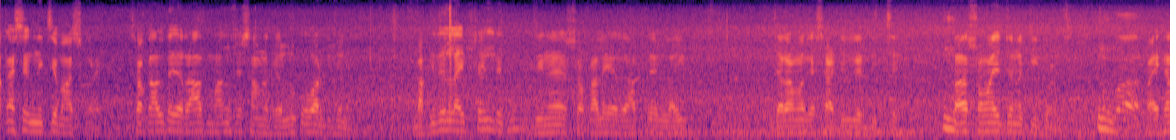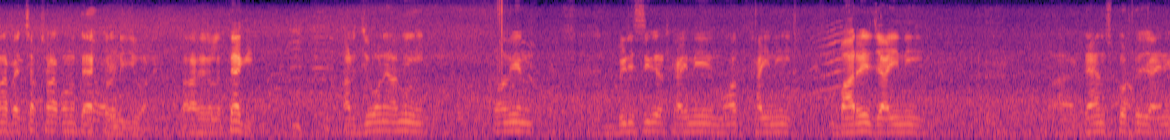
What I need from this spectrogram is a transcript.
আকাশের নিচে বাস করে। সকাল থেকে রাত মানুষের সামনে থাকে লুকোবার কিছু নেই। বাকিদের লাইফস্টাইল দেখুন দিনের সকালে রাত্রের লাইফ যারা আমাকে সার্টিফিকেট দিচ্ছে তারা সমাজের জন্য কি করেছে। পায়খানা পেচ্ছাপ ছাড়া কোনো ত্যাগ করেনি জীবনে। তারা হয়ে গেলে ত্যাগী। আর জীবনে আমি কোনোদিন বিড়ি সিগারেট খাইনি মদ খাইনি বারে যাইনি ড্যান্স করতে যাইনি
